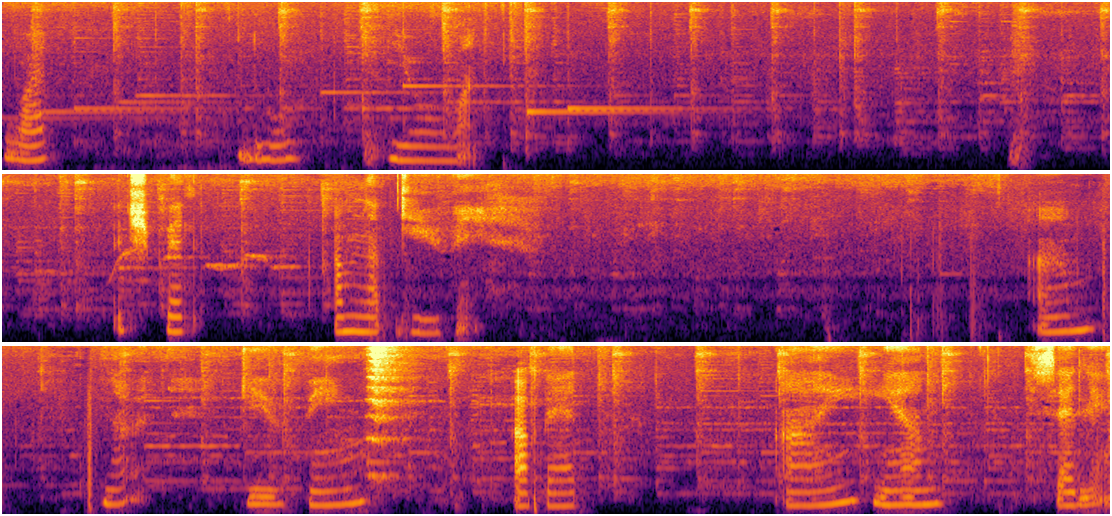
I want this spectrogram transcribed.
What do you want? Which pet I'm not giving. I'm not giving a pet I am selling.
